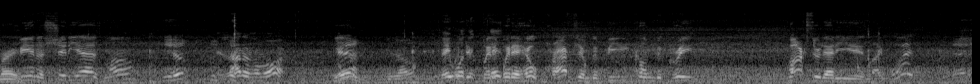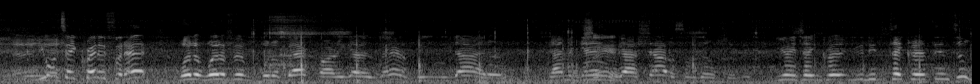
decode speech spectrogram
Right. being a shitty ass mom? Yep. And a lot of them are. Yeah. You know, they But want it, to. but, it, but it helped craft him to become the great boxer that he is. Like, what? You don't take credit for that? What if, what if it would have backfired? He got his ass beat and he died, or got in the game and got shot or some dumb shit. You ain't taking credit. You need to take credit then too,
